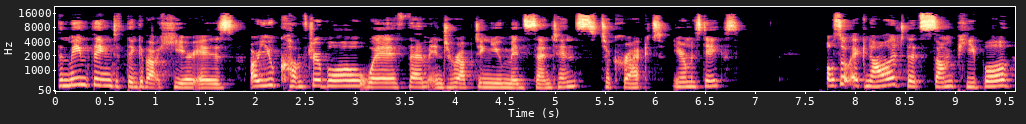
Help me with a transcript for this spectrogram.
The main thing to think about here is, are you comfortable with them interrupting you mid-sentence to correct your mistakes? Also acknowledge that some people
